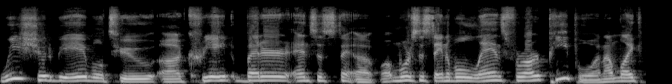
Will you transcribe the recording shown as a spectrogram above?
we should be able to uh, create better and sustain, uh, more sustainable lands for our people. And I'm like,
